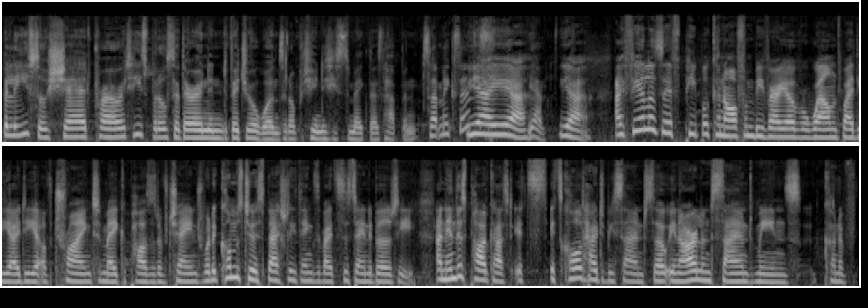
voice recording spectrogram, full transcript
beliefs or shared priorities, but also their own individual ones and opportunities to make those happen. Does that make sense? Yeah, yeah, yeah. Yeah. I feel as if people can often be very overwhelmed by the idea of trying to make a positive change when it comes to especially things about sustainability. And in this podcast, it's it's called How to Be Sound. So in Ireland, sound means kind of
